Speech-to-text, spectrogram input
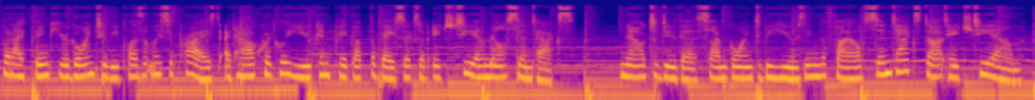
But I think you're going to be pleasantly surprised at how quickly you can pick up the basics of HTML syntax. Now to do this I'm going to be using the file syntax.htm.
